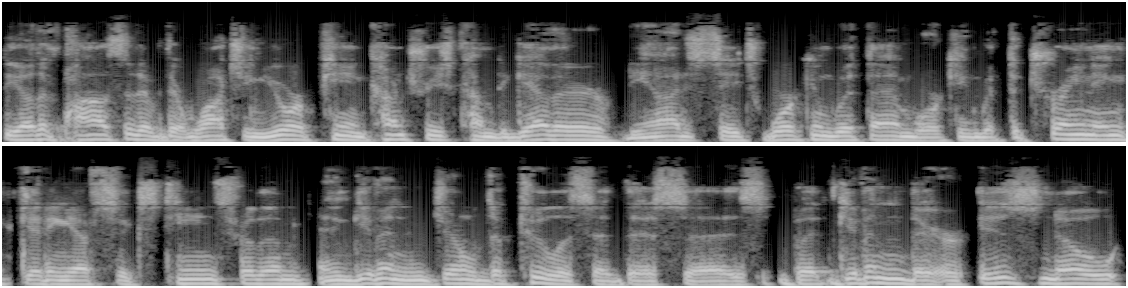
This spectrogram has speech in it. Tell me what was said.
The other positive, they're watching European countries come together, the United States working with them, working with the training, getting F 16s for them. And given General Deptula said this, uh, but given there is no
